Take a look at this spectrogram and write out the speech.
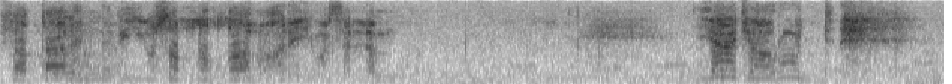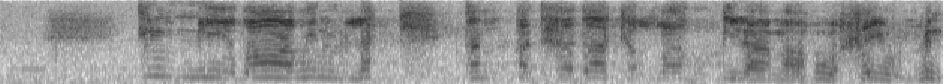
فقال النبي صلى الله عليه وسلم يا جارود إني ضامن لك أن قد هداك الله إلى ما هو خير منه.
